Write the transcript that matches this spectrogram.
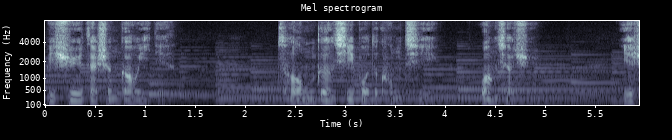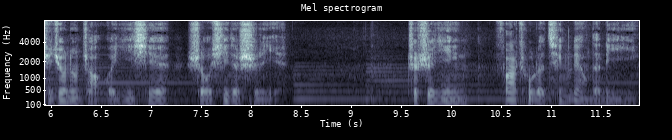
必须再升高一点。从更稀薄的空气望下去，也许就能找回一些熟悉的视野。这只鹰发出了清亮的丽音。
